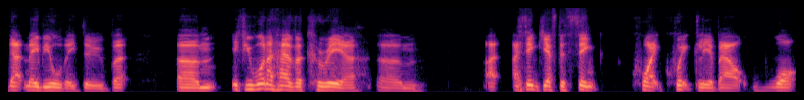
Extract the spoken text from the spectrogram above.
that may be all they do but um, if you want to have a career um, I, I think you have to think quite quickly about what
